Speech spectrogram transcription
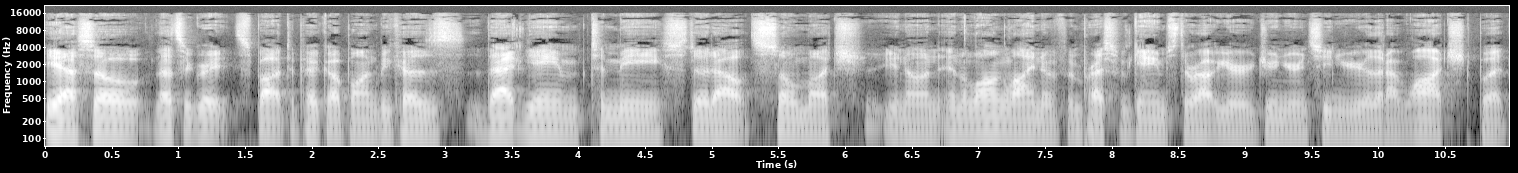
Yeah, so that's a great spot to pick up on because that game to me stood out so much, you know, in, in a long line of impressive games throughout your junior and senior year that I watched. But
